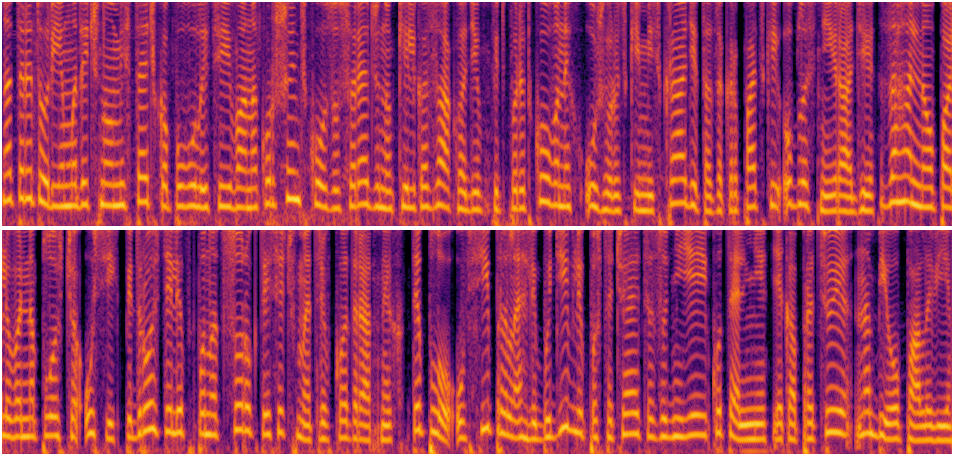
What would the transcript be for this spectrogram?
На території медичного містечка по вулиці Івана Коршинського зосереджено кілька закладів, підпорядкованих Ужгородській міськраді та Закарпатській обласній раді. Загальна опалювальна площа усіх підрозділів понад 40 тисяч метрів квадратних. Тепло у всі прилеглі будівлі постачається з однієї котельні, яка працює на біопаливі.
